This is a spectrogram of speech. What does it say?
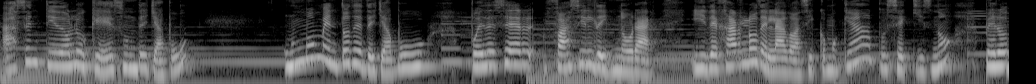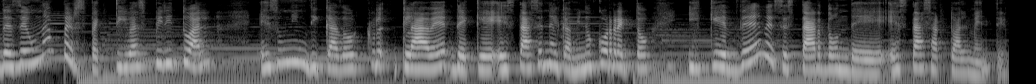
¿Has sentido lo que es un déjà vu? Un momento de déjà vu puede ser fácil de ignorar y dejarlo de lado, así como que, ah, pues X, ¿no? Pero desde una perspectiva espiritual, es un indicador clave de que estás en el camino correcto y que debes estar donde estás actualmente.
